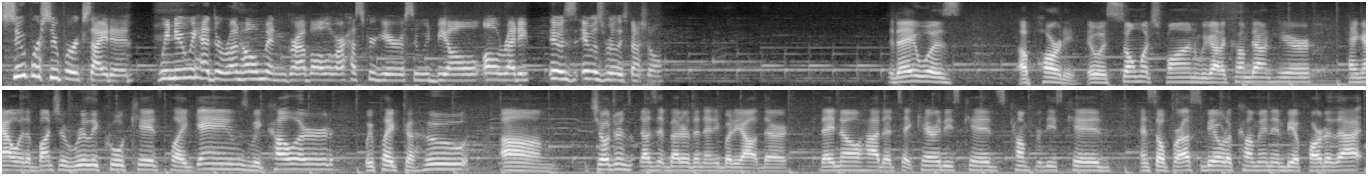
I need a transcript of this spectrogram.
Super, super excited. We knew we had to run home and grab all of our Husker gear so we'd be all, all ready. It was, it was really special. Today was a party. It was so much fun. We got to come down here, hang out with a bunch of really cool kids, play games. We colored, we played Kahoot. Um, Children's does it better than anybody out there. They know how to take care of these kids, comfort these kids. And so for us to be able to come in and be a part of that,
